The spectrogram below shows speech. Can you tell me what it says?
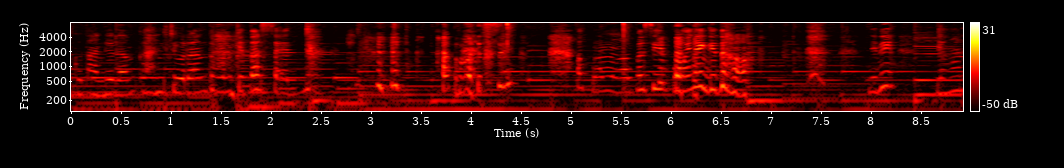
ikut andil dalam kehancuran teman kita sad. Apa sih? Aku ngomong apa sih? Pokoknya gitu jadi jangan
